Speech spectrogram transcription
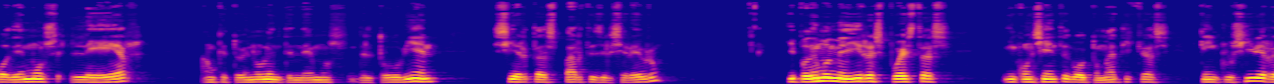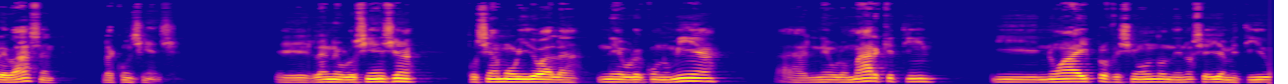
podemos leer, aunque todavía no lo entendemos del todo bien, ciertas partes del cerebro y podemos medir respuestas inconscientes o automáticas que inclusive rebasan la conciencia. Eh, la neurociencia pues, se ha movido a la neuroeconomía, al neuromarketing y no hay profesión donde no se haya metido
